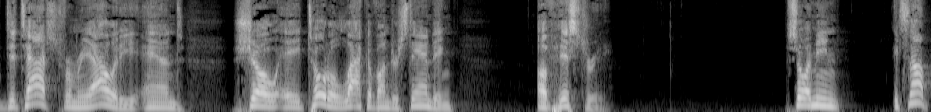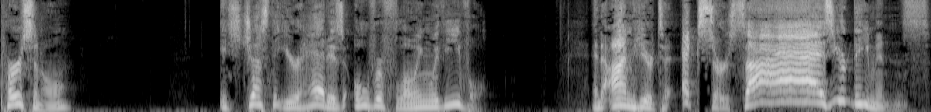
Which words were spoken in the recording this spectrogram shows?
detached from reality and show a total lack of understanding of history. So, I mean, it's not personal. It's just that your head is overflowing with evil. And I'm here to exorcise your demons.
